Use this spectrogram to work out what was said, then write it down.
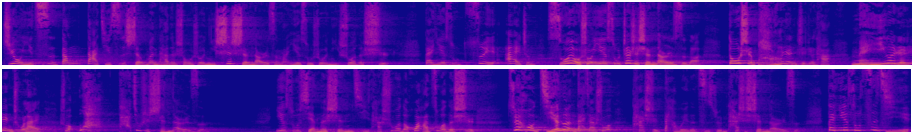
只有一次，当大祭司审问他的时候，说：“你是神的儿子吗？”耶稣说：“你说的是。”但耶稣最爱称所有说耶稣这是神的儿子的，都是旁人指着他，每一个人认出来说：“哇，他就是神的儿子。”耶稣显得神迹，他说的话、做的事，最后结论大家说他是大卫的子孙，他是神的儿子。但耶稣自己，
